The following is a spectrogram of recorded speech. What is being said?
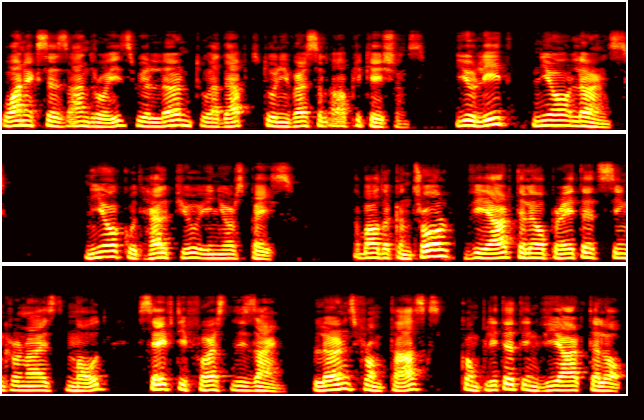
1X's androids will learn to adapt to universal applications. You lead, Neo learns. Neo could help you in your space. About the control, VR teleoperated synchronized mode, safety first design, learns from tasks completed in VR teleop,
